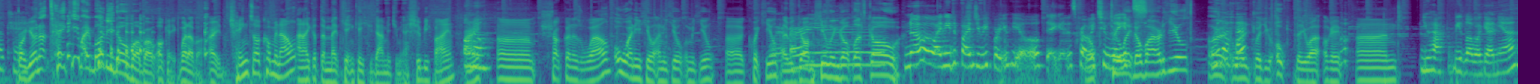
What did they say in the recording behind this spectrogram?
Okay. Bro, you're not taking my money, Nova, bro. Okay, whatever. All right, chainsaw coming out, and I got the med kit in case you damage me. I should be fine. Oh, All right, um, shotgun as well. Oh, I need heal. I need heal. Let me heal. Uh, quick heal. Where there we go. I'm healing up. Let's go. No, I need to find you before you heal. Dang it, it's probably Nope, too, too late. Nova, I already healed. All Where where, heck? where'd you go? Oh, there you are. Okay, and You have to be low again, yeah?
